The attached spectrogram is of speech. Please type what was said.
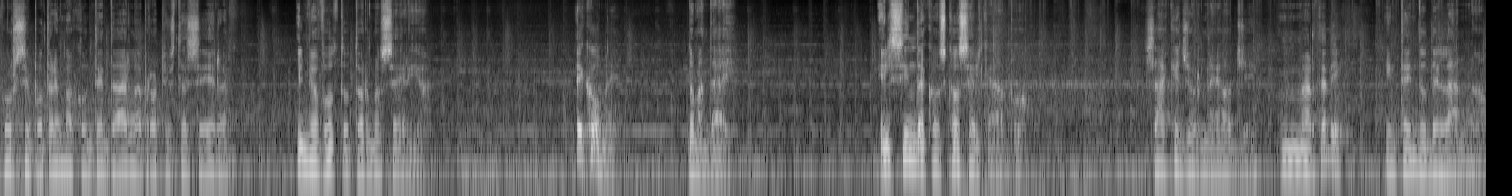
forse potremmo accontentarla proprio stasera, il mio volto tornò serio. E come? Domandai. Il sindaco scosse il capo. Sa che giorno è oggi? Martedì. Intendo dell'anno.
